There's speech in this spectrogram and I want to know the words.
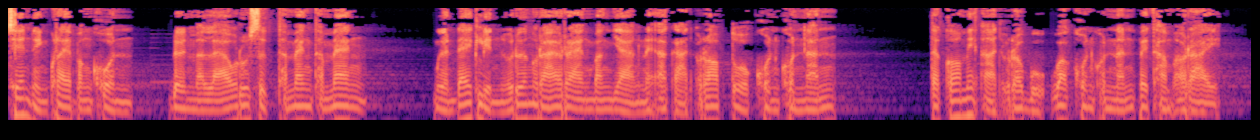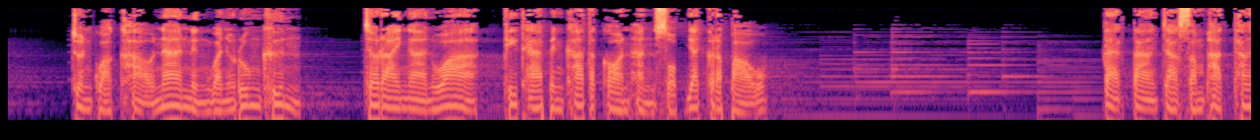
เช่นเห็นใครบางคนเดินมาแล้วรู้สึกทะแม่งทะแม่ง เหมือนได้กลิ่นเรื่องร้ายแรงบางอย่างในอากาศรอบตัวคนคนนั้น แต่ก็ไม่อาจระบุว่าคนคนนั้นไปทำอะไร จนกว่าข่าวหน้าหนึ่งวันรุ่งขึ้น จะรายงานว่า ที่แท้เป็นฆาตกรหั่นศพยัดกระเป๋า แตกต่างจากสัมผัสทาง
